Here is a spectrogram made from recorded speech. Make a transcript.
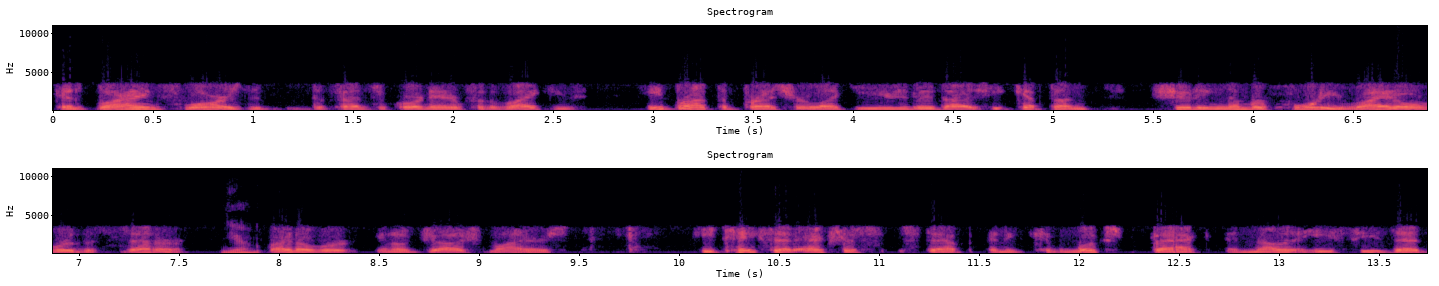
because Brian Flores, the defensive coordinator for the Vikings, he brought the pressure like he usually does. He kept on shooting number 40 right over the center, Yeah. right over you know Josh Myers. He takes that extra step and he looks back, and now that he sees that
